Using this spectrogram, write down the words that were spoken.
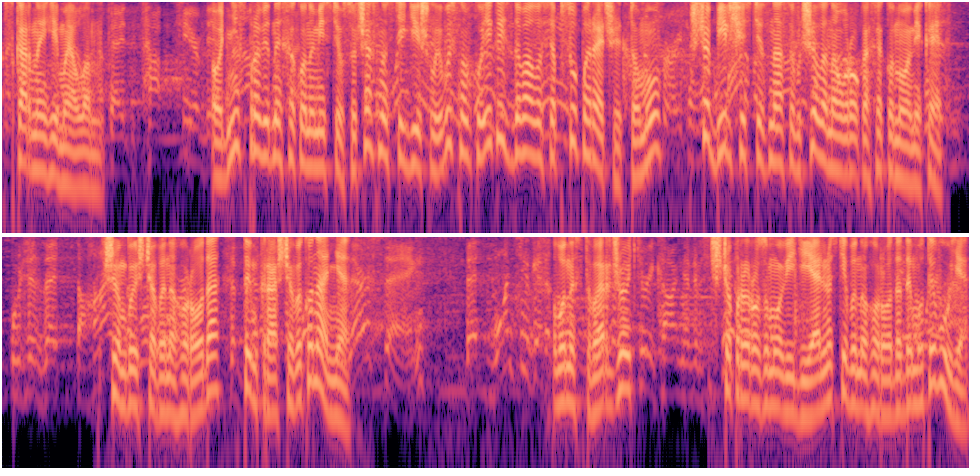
з Карнегі Меллон. Одні з провідних економістів сучасності дійшли висновку, який здавалося б суперечить тому, що більшість із нас вчила на уроках економіки. Чим вища винагорода, тим краще виконання. Вони стверджують, що при розумовій діяльності винагорода демотивує.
